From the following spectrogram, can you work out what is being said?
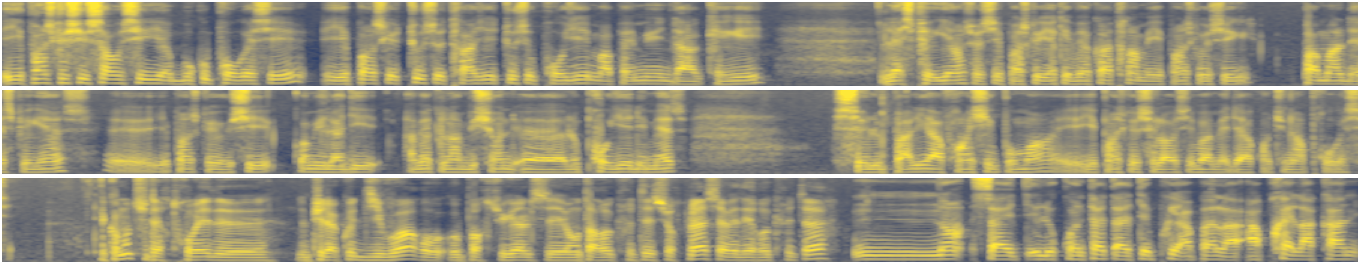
Et je pense que sur ça aussi, il a beaucoup progressé. Et je pense que tout ce trajet, tout ce projet m'a permis d'acquérir l'expérience aussi, parce qu'il n'y a que 24 ans, mais je pense que aussi pas mal d'expérience. Je pense que aussi, comme il a dit, avec l'ambition, euh, le projet de Metz, c'est le palier à franchir pour moi et je pense que cela aussi va m'aider à continuer à progresser. Et comment tu t'es retrouvé depuis la Côte d'Ivoire au, Portugal? On t'a recruté sur place Il y avait des recruteurs? Non, ça a été, le contact a été pris après la, après la Cannes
